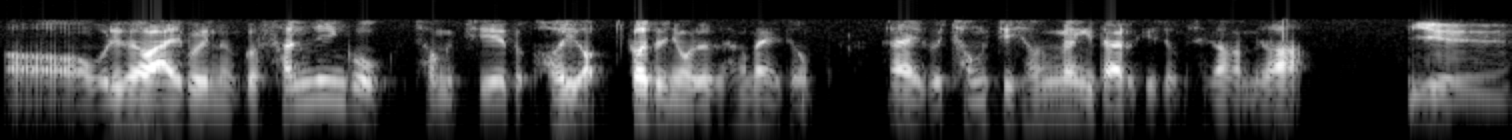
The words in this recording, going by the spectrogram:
어, 우리가 알고 있는 그 선진국 정치에도 거의 없거든요. 그래서 상당히 좀 하나의 그 정치 혁명이다 이렇게 좀 생각합니다. 예.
